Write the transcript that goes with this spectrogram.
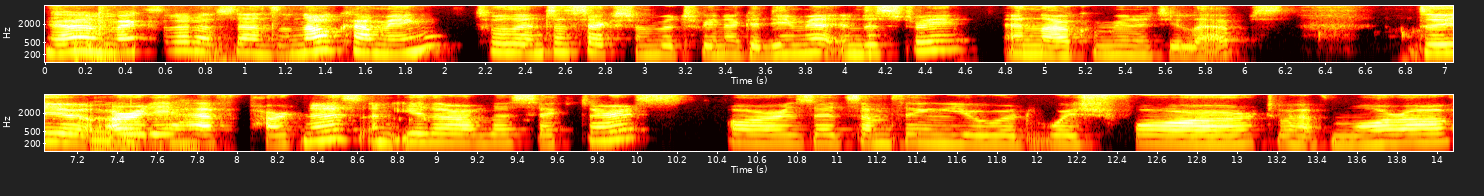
yeah, it makes a lot of sense. And now coming to the intersection between academia, industry, and now community labs. do you mm-hmm. already have partners in either of the sectors or is it something you would wish for to have more of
